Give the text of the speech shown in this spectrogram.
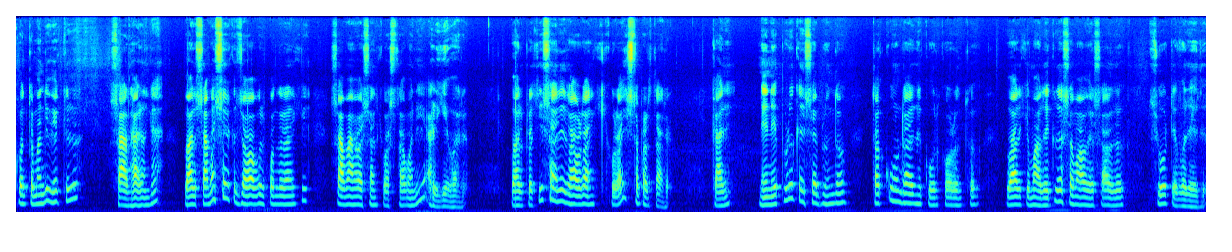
కొంతమంది వ్యక్తులు సాధారణంగా వారి సమస్యలకు జవాబులు పొందడానికి సమావేశానికి వస్తామని అడిగేవారు. వారు ప్రతిసారి రావడానికి కూడా ఇష్టపడతారు. కానీ నేను ఎప్పుడూ కలిసే బృందం తక్కువ ఉండాలని కోరుకోవడంతో వారికి మా రెగ్యులర్ సమావేశాల్లో చోటు ఇవ్వలేదు.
